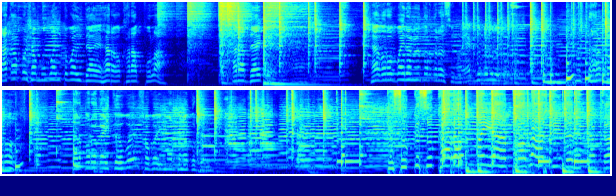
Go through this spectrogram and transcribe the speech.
টাকা পয়সা মোবাইল টোবাইল দেয় হ্যাঁ খারাপ পোলা। হ্যাঁ দেয় কে? হ্যাঁ করো বাইরানোর দরকার আছে। না একজনে বলে তারপরও তারপরও গাইতে হবে সবাই মার্জনা করবেন। কিছু কিছু খারাপ মাইয়া প্রবাসীদের টাকা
